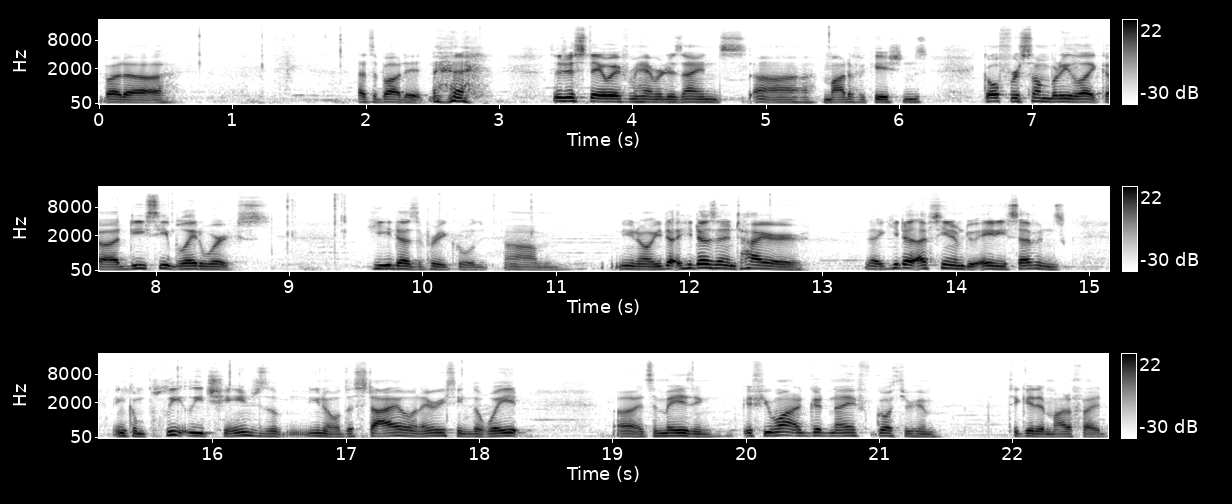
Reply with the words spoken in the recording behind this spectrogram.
But uh, that's about it. So just stay away from Hammer Designs uh, modifications. Go for somebody like uh, DC Blade Works. He does a pretty cool. Um, you know, he do, he does an entire. Like he does, I've seen him do 87s and completely change the you know the style and everything, the weight. Uh, it's amazing. If you want a good knife, go through him to get it modified.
